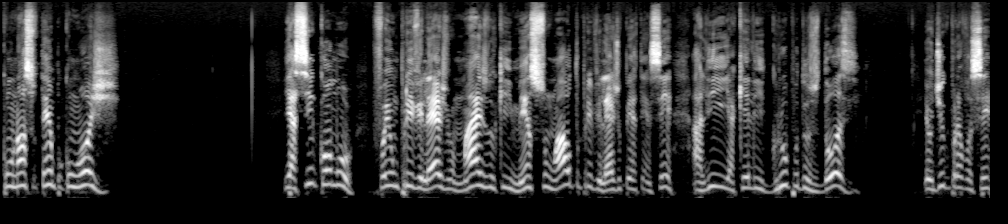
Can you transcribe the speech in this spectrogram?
com o nosso tempo, com hoje. E assim como foi um privilégio mais do que imenso, um alto privilégio pertencer ali àquele grupo dos doze, eu digo para você,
